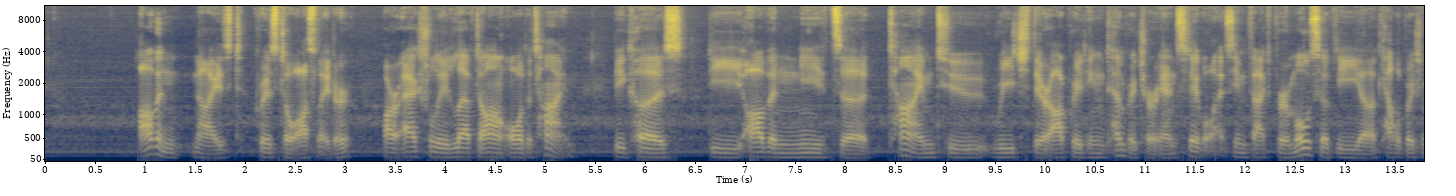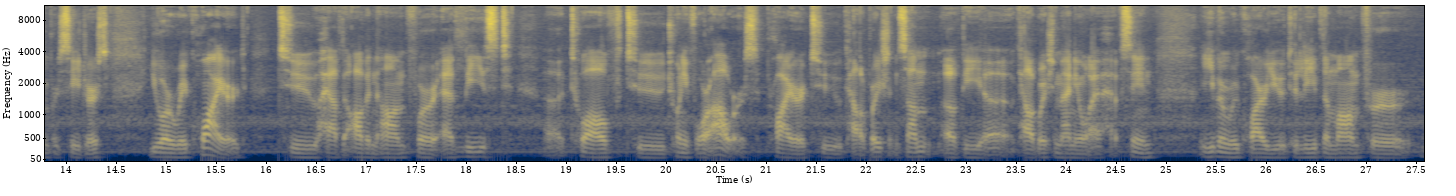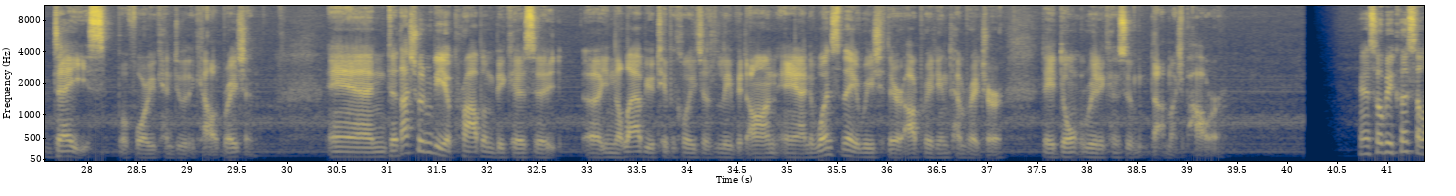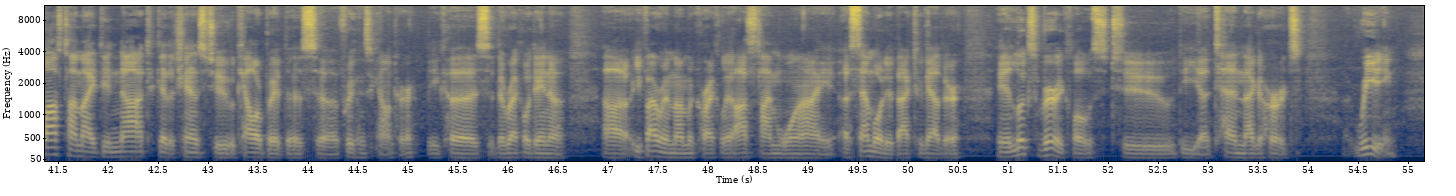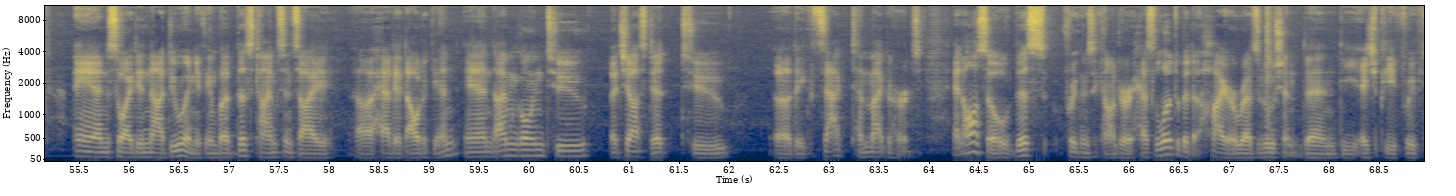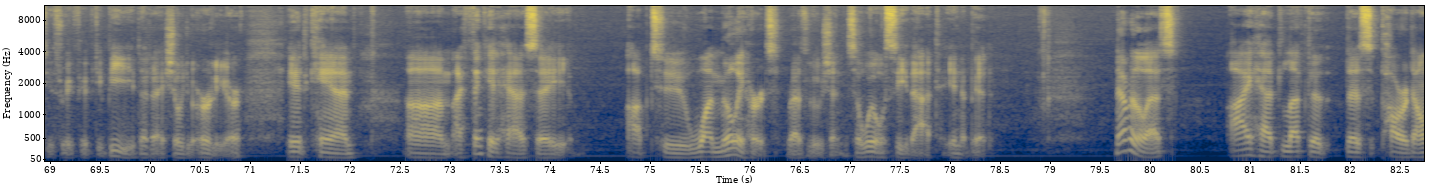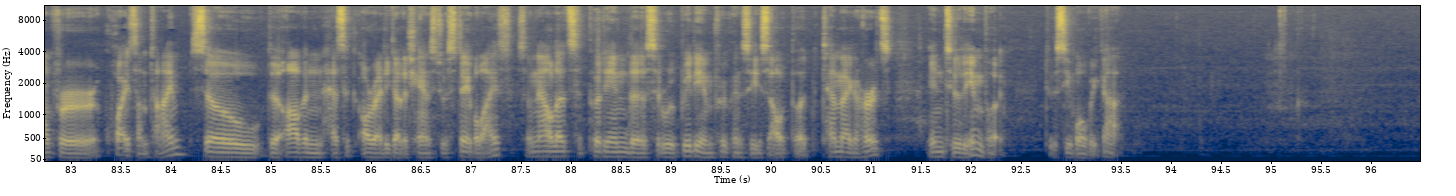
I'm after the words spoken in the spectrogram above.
ovenized crystal oscillator are actually left on all the time because the oven needs uh, time to reach their operating temperature and stabilize. In fact, for most of the uh, calibration procedures, you are required to have the oven on for at least uh, 12 to 24 hours prior to calibration. Some of the uh, calibration manual I have seen even require you to leave them on for days before you can do the calibration. And that shouldn't be a problem because uh, in the lab you typically just leave it on and once they reach their operating temperature, they don't really consume that much power. And so because the last time I did not get a chance to calibrate this uh, frequency counter because the Racal Dana, uh, if I remember correctly, last time when I assembled it back together, it looks very close to the uh, 10 megahertz reading. And so I did not do anything, but this time since I uh, had it out again, and I'm going to adjust it to uh, the exact 10 megahertz. And also, this frequency counter has a little bit higher resolution than the HP 5350B that I showed you earlier. It can, um, I think it has a up to 1 millihertz resolution, so we'll see that in a bit. Nevertheless, I had left this power down for quite some time, so the oven has already got a chance to stabilize. So now let's put in the rubidium frequencies output, 10 megahertz, into the input to see what we got.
